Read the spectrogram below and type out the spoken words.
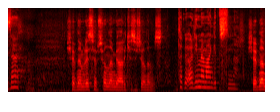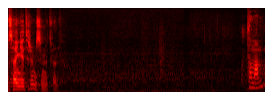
Ezel. Şebnem resepsiyondan bir ağrı kesici alır mısın? Tabii arayayım hemen getirsinler. Şebnem sen getirir misin lütfen? Tamam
